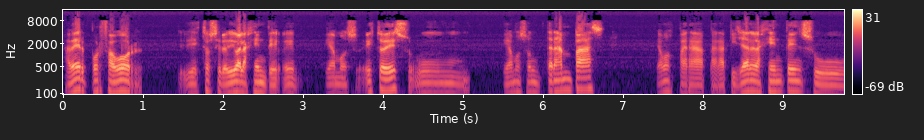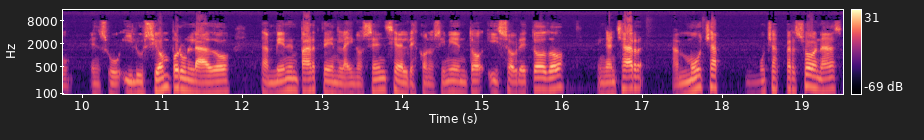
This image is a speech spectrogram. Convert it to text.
A ver, por favor, esto se lo digo a la gente, eh, digamos, esto es un, digamos, son trampas, digamos, para, para pillar a la gente en su, en su ilusión por un lado, también en parte en la inocencia del desconocimiento y sobre todo enganchar a muchas muchas personas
